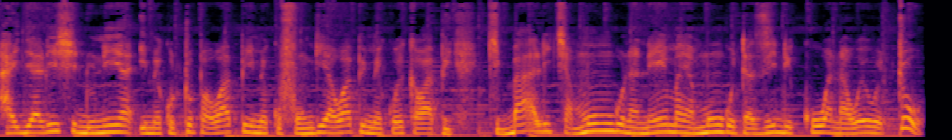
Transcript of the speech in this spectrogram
haijalishi dunia imekutupa wapi imekufungia wapi imekuweka wapi kibali cha mungu na neema ya mungu itazidi kuwa na wewe tu.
